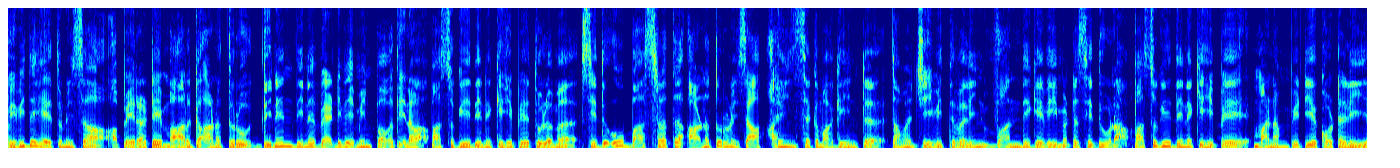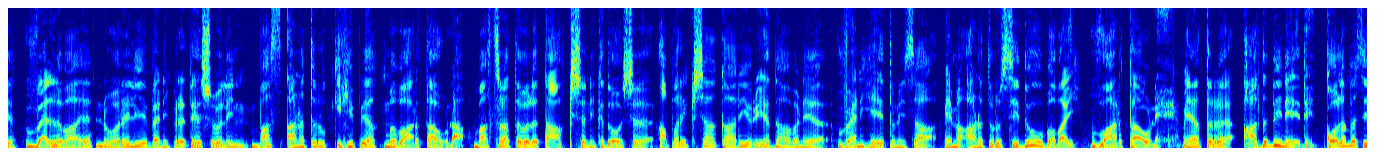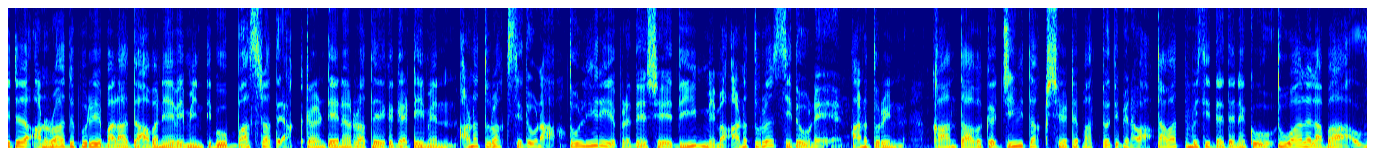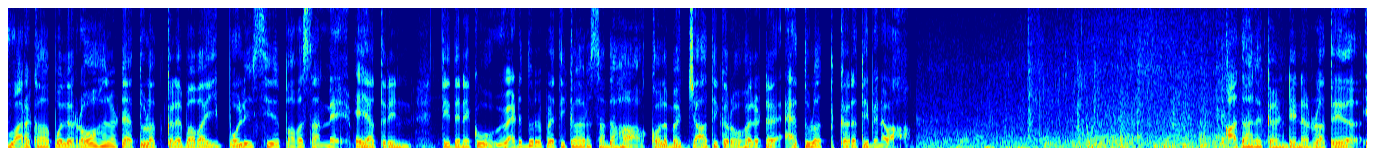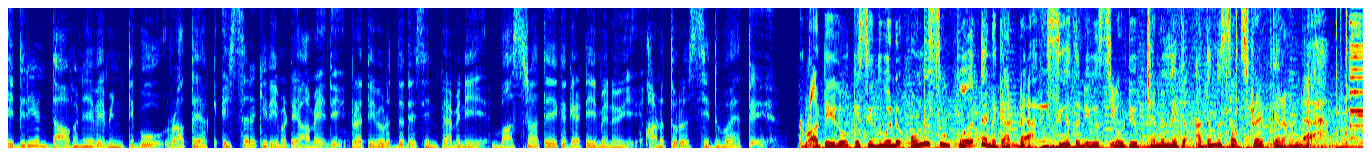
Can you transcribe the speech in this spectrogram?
විවිධ හේතු නිසා අපේ රටේ මාර්ග අනතුරු දිනෙන් දින වැඩිවෙමින් පවතිනවා. පසුගිය දින කිහිපය තුළම සිදු වූ බස්රත අනතුරු නිසා අහිංසක මගීන්ට තම ජීවිතවලින් වන්දි ගෙවීමට සිදුවනා. පසුගිය දින කිහිපේ මනම්පිටිය කොටලීය වැල්ලවාය නුවරලිය වැනි ප්‍රදේශවලින් බස් අනතුරු කිහිපයක්ම වාර්තා වුණා. බස් රථවල තාක්ෂණික දෝෂ අපරීක්ෂාකාරී රියධාවනය වැනි හේතු නිසා මෙම අනතුරු සිදූ බවයි වාර්තා වනේ. මේ අතර අද දිනේදී. කොළඹ සිට අනුරාධපුරේ බලා ධාවනය වෙමින් තිබූ බස් රථයක් කන්ටේනර් රථයක ගැටීමෙන් අනතුරක් සිදුවනා. තුල්හිරිය ප්‍රදේශයේදී මෙම අනතුර සිදුවනේ. අනතුරින් කාන්තාවක ජීවිතක්ෂයට පත්ව තිබෙනවා. තවත් විසි දෙදෙනෙකු තුවාල ලබා වරකාපොල රෝහලට ඇතුළත් කළ බවයි පොලිසිය පවසන්නේ. ඒ අතරින් තිදෙනෙකු වැඩදුර ප්‍රතිකාර සඳහා කොළඹ ජාතික රෝහලට ඇතුළත් කර තිබෙනවා. අදාළ කන්ටේනර් රථය ඉදිරියෙන් ධාවනය වෙමින් තිබූ රථයක් ඉස්සර කිරීමට යාමේදී. ප්‍රතිවෘද්ධ දෙසින් පැමිණි බස්රථයක ගැටීමෙනුයි අනතුර සිදුව ඇතේ. රටේ ලෝකෙ සිදුවන උණුසුම්පුව දැනගන්න සියත නිවස් YouTube චැනල් එක අදම සබස්ක්‍රයිබ් කරන්න.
